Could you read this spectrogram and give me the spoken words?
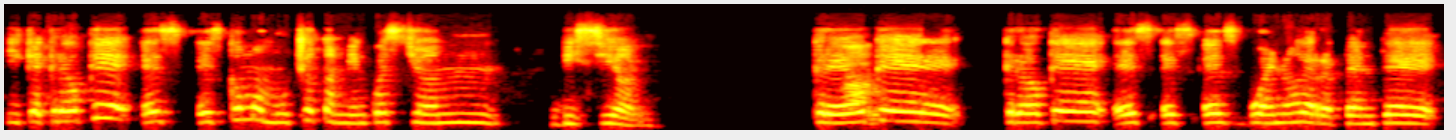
Y que creo que es, es como mucho también cuestión visión. Creo que, creo que es, es, es, bueno de repente,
